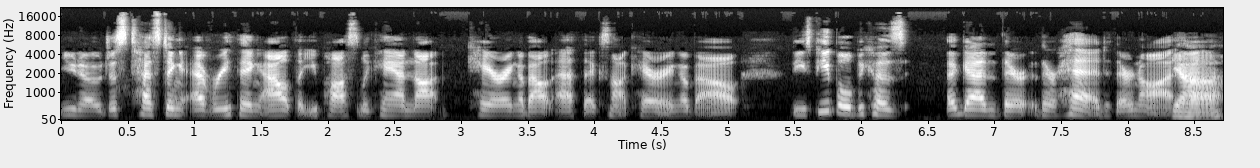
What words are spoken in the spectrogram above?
you know, just testing everything out that you possibly can, not caring about ethics, not caring about these people because again, they're they're head. They're not Yeah,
